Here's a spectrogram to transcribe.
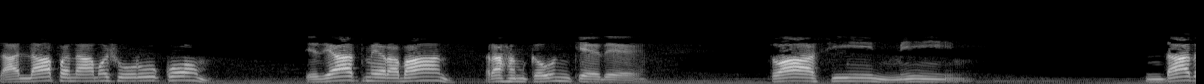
د الله په نامه شروع کوم چې زیات مهربان رحم کون کې دی طا سین میم. دا د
